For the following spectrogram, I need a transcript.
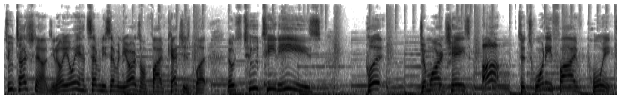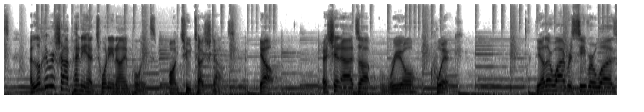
Two touchdowns. You know, he only had 77 yards on five catches, but those two TDs put Ja'Marr Chase up to 25 points. And look at Rashaad Penny had 29 points on two touchdowns. Yo, that shit adds up real quick. The other wide receiver was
